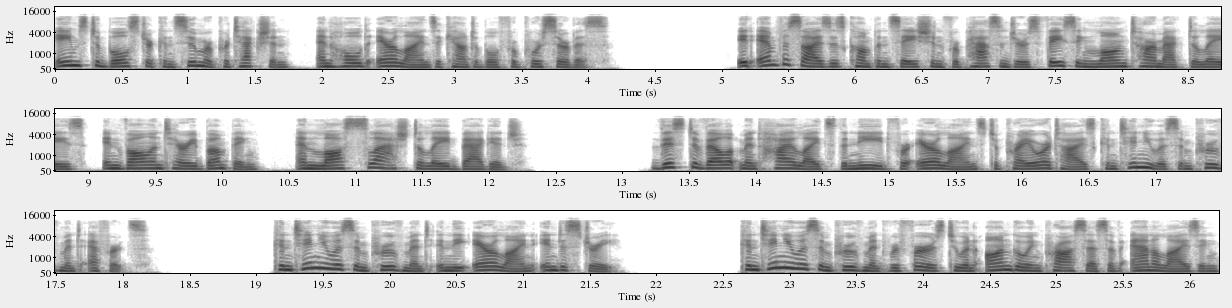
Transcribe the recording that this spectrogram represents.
aims to bolster consumer protection and hold airlines accountable for poor service. It emphasizes compensation for passengers facing long tarmac delays, involuntary bumping, and lost/delayed baggage. This development highlights the need for airlines to prioritize continuous improvement efforts. Continuous improvement in the airline industry. Continuous improvement refers to an ongoing process of analyzing,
